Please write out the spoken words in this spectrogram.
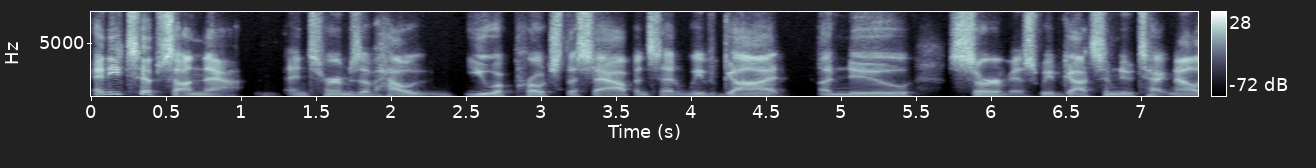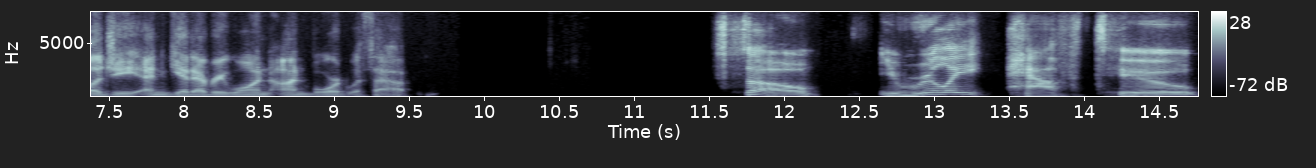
Any tips on that in terms of how you approach the staff and said, "We've got a new service. We've got some new technology and get everyone on board with that. So you really have to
